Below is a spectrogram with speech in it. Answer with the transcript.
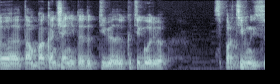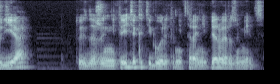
Э, там по окончании тебе дают категорию спортивный судья. То есть даже не третья категория, там не вторая, не первая, разумеется.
